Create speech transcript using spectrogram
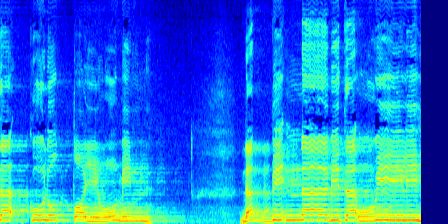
تأكل الطير منه. نبئنا بتأويله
